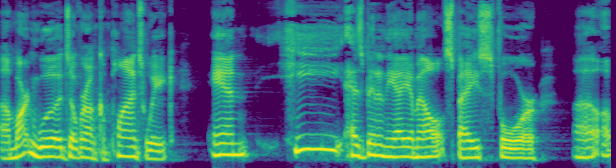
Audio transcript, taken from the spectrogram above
uh, Martin Woods over on Compliance Week, and he has been in the AML space for uh, a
